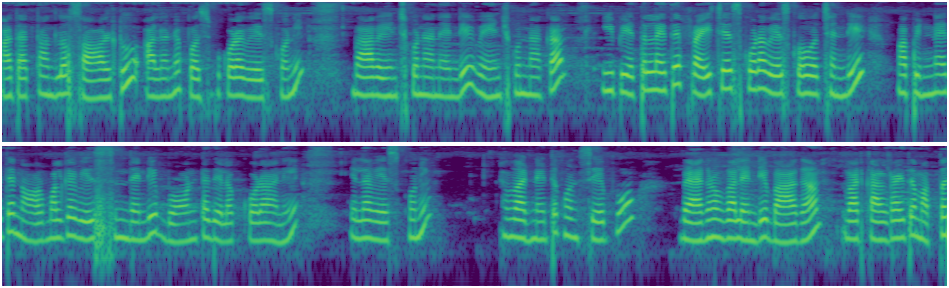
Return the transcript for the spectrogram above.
ఆ తర్వాత అందులో సాల్ట్ అలానే పసుపు కూడా వేసుకొని బాగా వేయించుకున్నానండి. వేయించుకున్నాక ఈ పీతలను అయితే ఫ్రై చేసి కూడా వేసుకోవచ్చండి. మా పిన్న అయితే నార్మల్గా వేసిందండి బాగుంటుంది ఇలా కూడా అని. ఇలా వేసుకొని వాటిని అయితే కొంతసేపు వేగనివ్వాలండి బాగా. వాటి కలర్ అయితే మొత్తం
